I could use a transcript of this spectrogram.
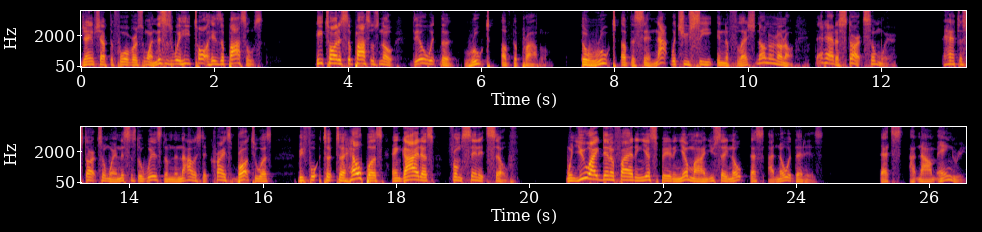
James chapter 4, verse 1. This is where he taught his apostles. He taught his apostles, no, deal with the root of the problem, the root of the sin, not what you see in the flesh. No, no, no, no. That had to start somewhere. It had to start somewhere. And this is the wisdom, the knowledge that Christ brought to us before to, to help us and guide us from sin itself. When you identify it in your spirit, in your mind, you say, Nope, that's I know what that is. That's I, now I'm angry.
